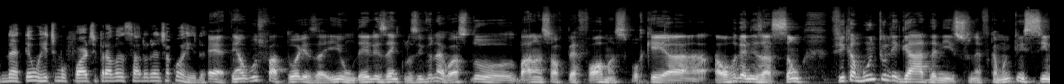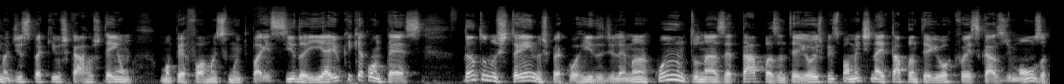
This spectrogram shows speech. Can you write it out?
né, ter um ritmo forte para avançar durante a corrida. É, tem alguns fatores aí, um deles é inclusive o negócio do balance of performance, porque a, a organização fica muito ligada nisso, né, fica muito em cima disso para que os carros tenham uma performance muito parecida, e aí o que, que acontece? Tanto nos treinos para a corrida de Le Mans, quanto nas etapas anteriores, principalmente na etapa anterior, que foi esse caso de Monza,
